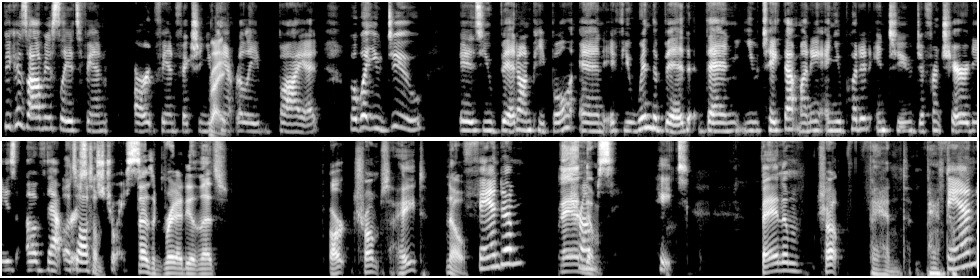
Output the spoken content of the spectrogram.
because obviously it's fan art, fan fiction, you Right. can't really buy it. But what you do is you bid on people and if you win the bid, then you take that money and you put it into different charities of that Oh, that's person's awesome. choice. That is a great idea. And that's art trumps hate. No, Fandom fandom. trumps hate. Fandom Trump fan fandom Fan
